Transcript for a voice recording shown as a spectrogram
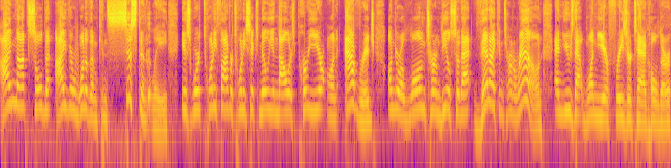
I'm not sold that either one of them consistently is worth 25 or 26 million dollars per year on average under a long-term deal so that then I can turn around and use that one-year freezer tag holder,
